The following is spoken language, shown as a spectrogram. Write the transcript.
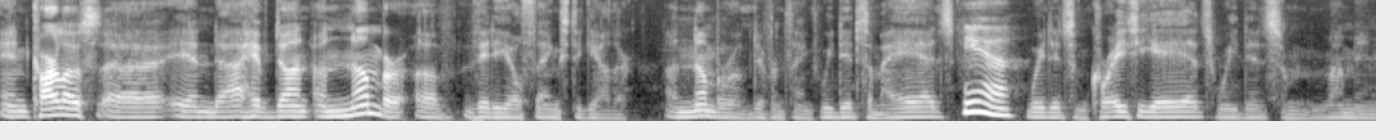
and Carlos uh, and I have done a number of video things together. A number of different things. We did some ads. Yeah. We did some crazy ads. We did some, I mean,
